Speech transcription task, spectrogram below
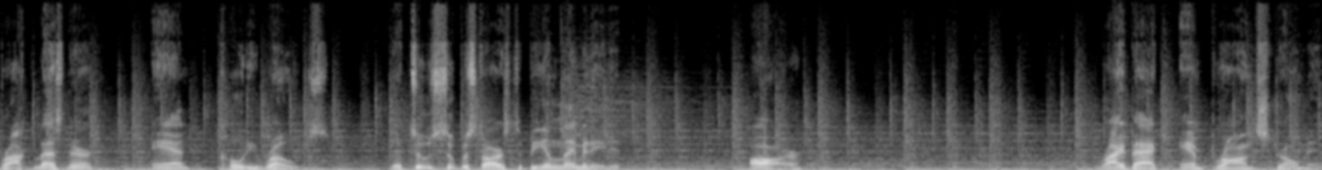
Brock Lesnar, and Cody Rhodes. The two superstars to be eliminated are Ryback and Braun Strowman.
